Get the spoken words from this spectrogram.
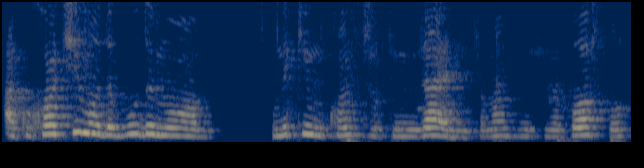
ako hoćemo da budemo u nekim konstruktivnim zajednicama, mislim na poslu,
